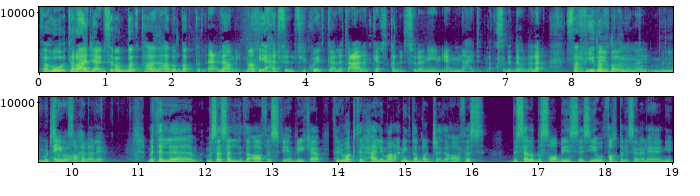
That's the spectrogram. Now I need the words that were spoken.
فهو تراجع بسبب الضغط هذا هذا الضغط الإعلامي. ما في أحد في, في الكويت قال له تعال أنت كيف تقلد السودانيين؟ يعني من ناحية أقصد الدولة. لا صار في ضغط, ضغط عموما. من المجتمع أيوة صاحب عليه. مثل مسلسل The Office في أمريكا في الوقت الحالي ما راح نقدر نرجع The Office بسبب الصوابية السياسية والضغط اللي يصير عليها يعني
